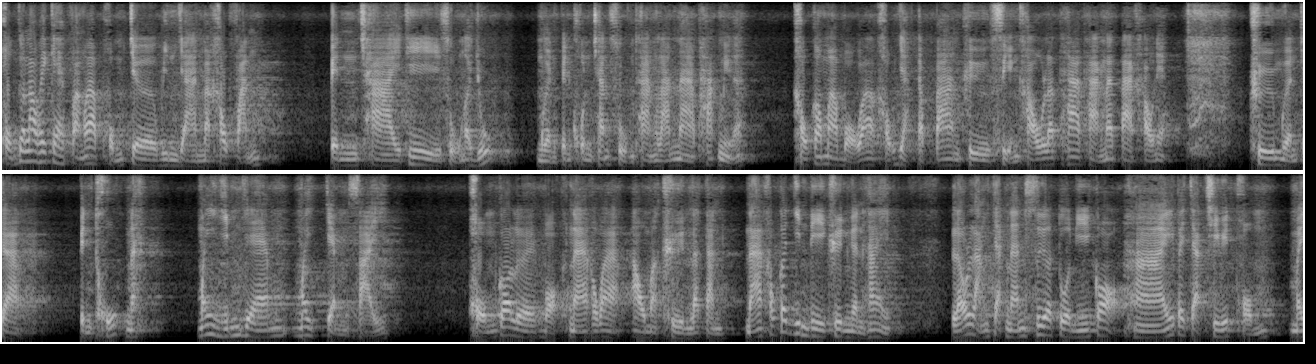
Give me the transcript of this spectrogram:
ผมก็เล่าให้แกฟังว่า ผมเจอวิญญาณมาเข้าฝัน เป็นชายที่สูงอายุ เหมือนเป็นคนชั้นสูงทางล้านนาภาคเหนือเขาก็มาบอกว่าเขาอยากกลับบ้านคือเสียงเขาและท่าทางหน้าตาเขาเนี่ย คือเหมือนจะเป็นทุกข์นะไม่ยิ้มแย้มไม่แจ่มใส ผมก็เลยบอกน้าเขาว่าเอามาคืนแล้วกันนาเขาก็ยินดีคืนเงินให้ แล้วหลังจากนั้นเสื้อตัวนี้ก็หายไปจากชีวิตผมไม่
